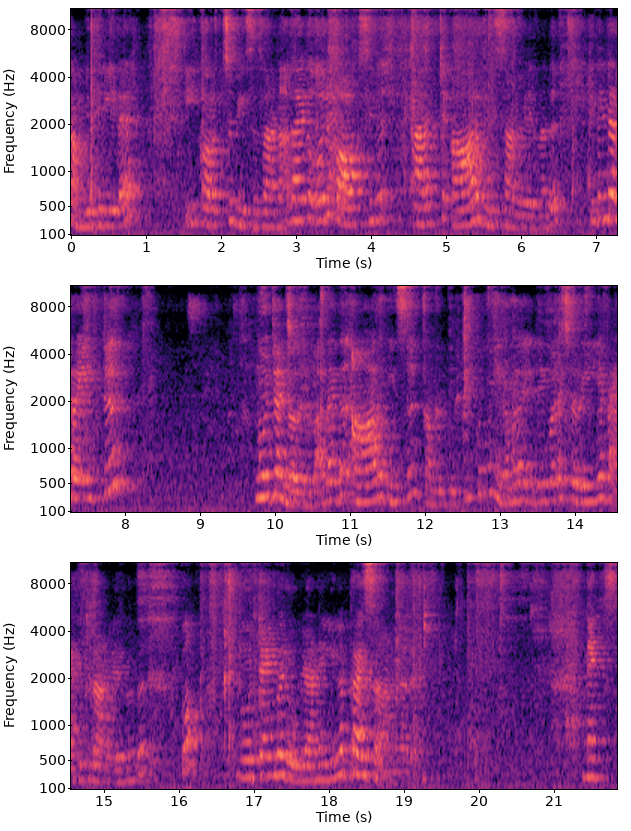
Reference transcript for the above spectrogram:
കമ്പിത്തിരിയുടെ ഈ കുറച്ച് പീസസ് ആണ്. അതായത് ഒരു ബോക്സിൽ കറക്റ്റ് ആറ് പീസാണ് വരുന്നത്. ഇതിന്റെ റേറ്റ് നൂറ്റൻപത് രൂപ. അതായത് ആറ് പീസ് കമ്പിത്തിരിക്ക് കുഞ്ഞി. നമ്മൾ ഇതേപോലെ ചെറിയ പാക്കറ്റിലാണ് വരുന്നത്. അപ്പോൾ നൂറ്റമ്പത് രൂപയാണ് ഇതിന്റെ പ്രൈസ് കാണുന്നത്. നെക്സ്റ്റ്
